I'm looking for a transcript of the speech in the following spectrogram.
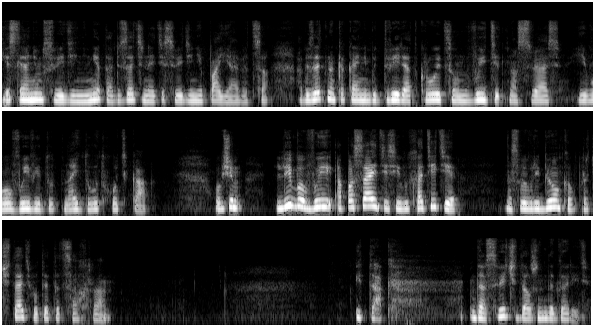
если о нем сведений нет, обязательно эти сведения появятся. Обязательно какая-нибудь дверь откроется, он выйдет на связь, его выведут, найдут хоть как. В общем, либо вы опасаетесь и вы хотите на своего ребенка прочитать вот этот сохран. Итак, да, свечи должны догореть.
